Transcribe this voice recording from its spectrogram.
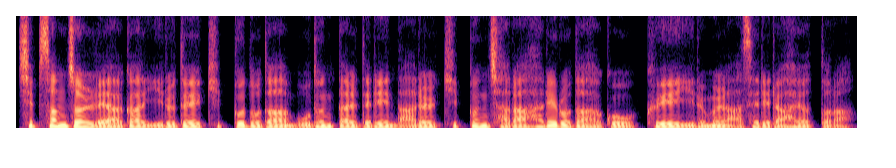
13절 레아가 이르되 기쁘도다 모든 딸들이 나를 기쁜 자라 하리로다 하고 그의 이름을 아세리라 하였더라.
